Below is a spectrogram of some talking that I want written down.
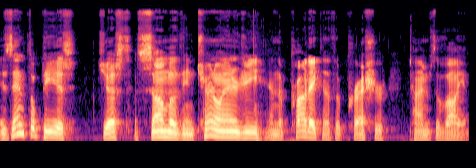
is enthalpy is just a sum of the internal energy and the product of the pressure times the volume.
